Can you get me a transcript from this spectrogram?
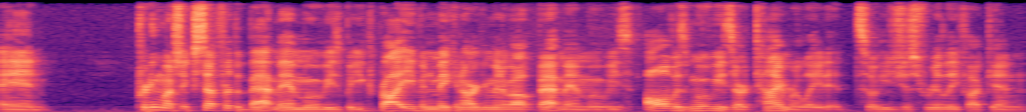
and pretty much except for the Batman movies. But you could probably even make an argument about Batman movies. All of his movies are time related, so he's just really fucking.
